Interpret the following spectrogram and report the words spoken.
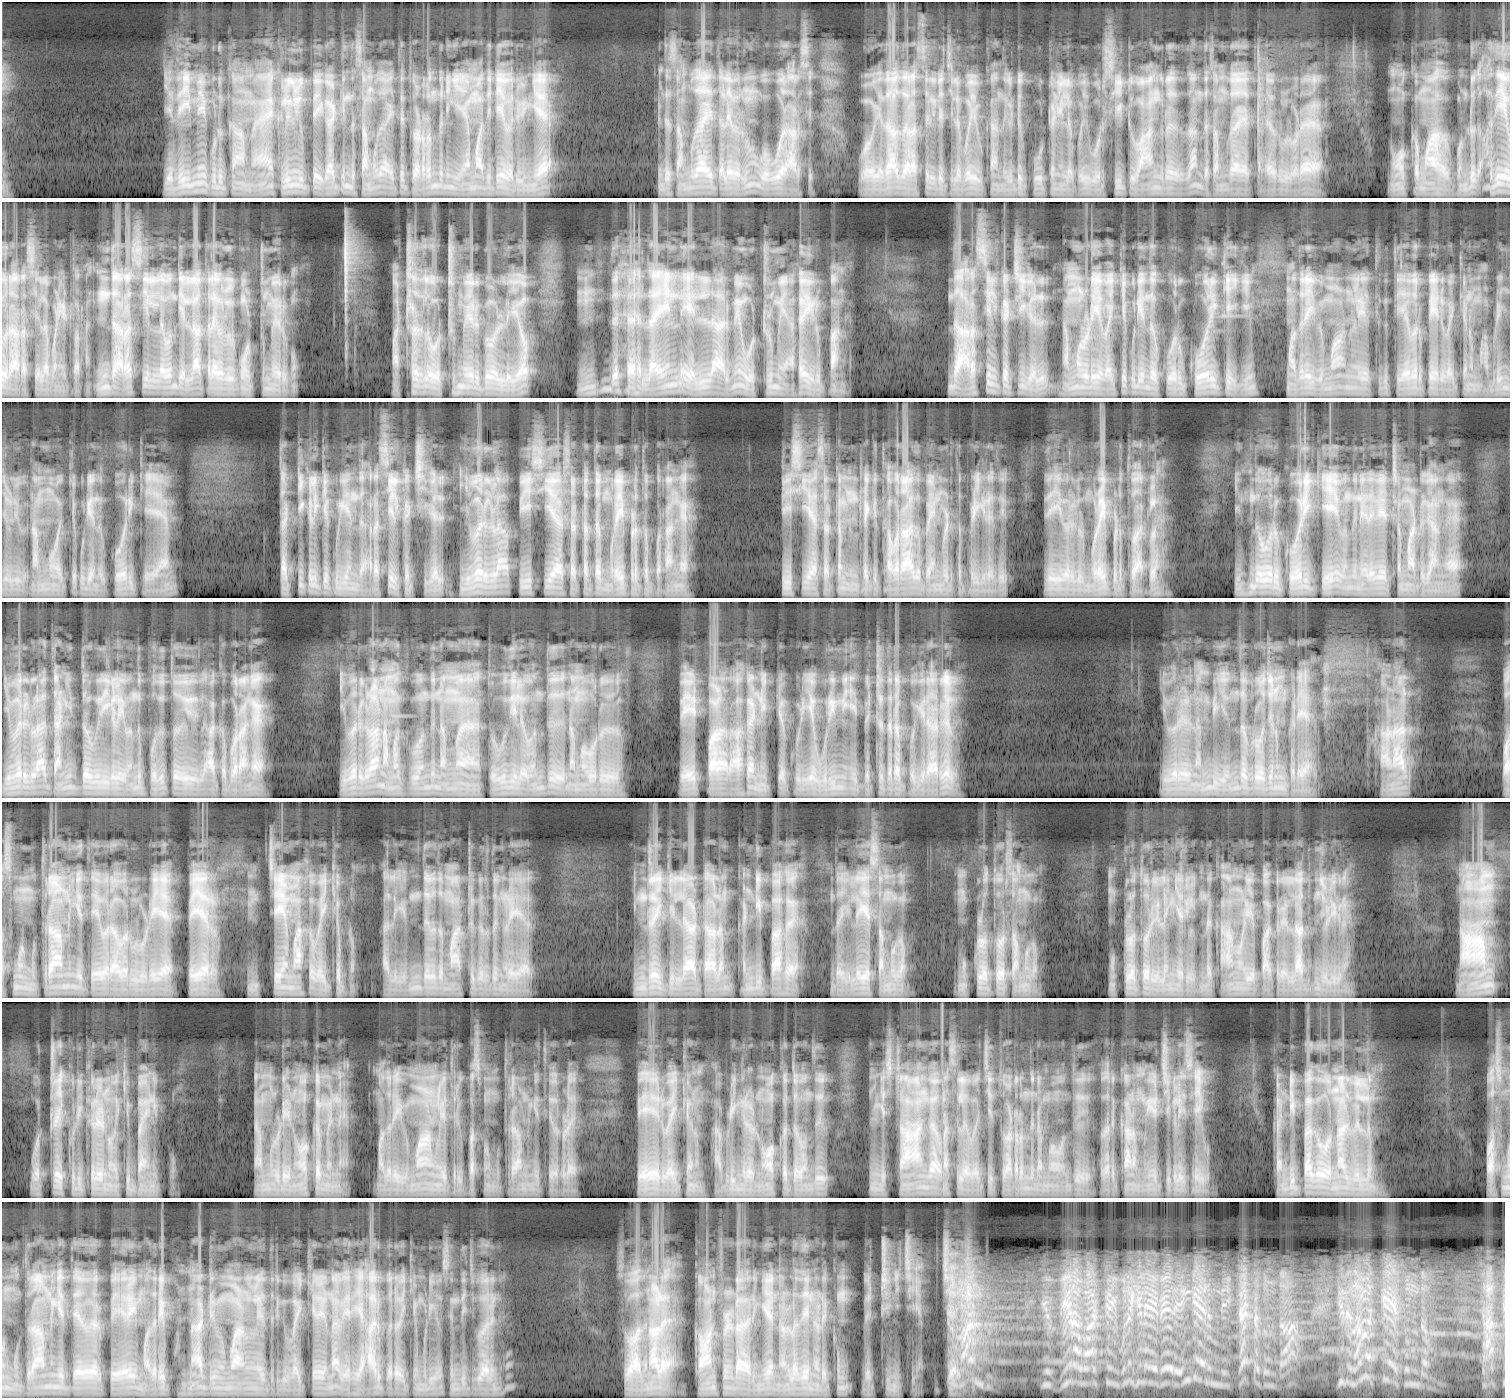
எதையுமே கொடுக்காம கிளுகிழுப்பை காட்டி இந்த சமுதாயத்தை தொடர்ந்து நீங்கள் ஏமாத்திட்டே வருவீங்க. இந்த சமுதாய தலைவர்களும் ஒவ்வொரு அரசு ஏதாவது அரசியல் கட்சியில் போய் உட்காந்துக்கிட்டு கூட்டணியில் போய் ஒரு சீட்டு வாங்குறது தான் இந்த சமுதாய தலைவர்களோட நோக்கமாக கொண்டு அதே ஒரு அரசியலை பண்ணிட்டு வராங்க இந்த அரசியலில் வந்து எல்லா தலைவர்களுக்கும் ஒற்றுமை இருக்கும். மற்றதில் ஒற்றுமை இருக்கோ இல்லையோ இந்த லைனில் எல்லாருமே ஒற்றுமையாக இருப்பாங்க. இந்த அரசியல் கட்சிகள் நம்மளுடைய வைக்கக்கூடிய அந்த ஒரு கோரிக்கைக்கு மதுரை விமான நிலையத்துக்கு தேவர் பெயர் வைக்கணும் அப்படின்னு சொல்லி நம்ம வைக்கக்கூடிய அந்த கோரிக்கையை தட்டி கழிக்கக்கூடிய இந்த அரசியல் கட்சிகள் இவர்களாக பிசிஆர் சட்டத்தை முறைப்படுத்த போகிறாங்க பிசிஆர் சட்டம் இன்றைக்கு தவறாக பயன்படுத்தப்படுகிறது. இதை இவர்கள் முறைப்படுத்துவார்களா? இந்த ஒரு கோரிக்கையே வந்து நிறைவேற்ற மாட்டுக்காங்க. இவர்களாக தனி தொகுதிகளை வந்து பொது தொகுதிகள் ஆக்க போகிறாங்க இவர்களாக நமக்கு வந்து நம்ம தொகுதியில் வந்து நம்ம ஒரு வேட்பாளராக நிற்கக்கூடிய உரிமையை பெற்றுத்தரப் போகிறார்கள்? இவர்கள் நம்பி எந்த பிரயோஜனமும் கிடையாது. ஆனால் பசுமன் முத்துராமலிங்க தேவர் அவர்களுடைய பெயர் நிச்சயமாக வைக்கப்படும். அதில் எந்தவித மாற்றுக்கிறதும் கிடையாது. இன்றைக்கு இல்லாட்டாலும் கண்டிப்பாக இந்த இளைய சமூகம் முக்குளத்தோர் சமூகம் முக்குளத்தோர் இளைஞர்கள் இந்த காணொலியை பார்க்குற எல்லாத்துக்கும் சொல்லிக்கிறேன். நாம் ஒற்றை குறிக்கோளை நோக்கி பயணிப்போம். நம்மளுடைய நோக்கம் என்ன? மதுரை விமான நிலையத்திற்கு பசுமன் முத்துராமலிங்க தேவரோட பெயர் வைக்கணும் அப்படிங்கிற நோக்கத்தை வந்து நீங்கள் ஸ்ட்ராங்காக மனசில் வச்சு தொடர்ந்து நம்ம வந்து அதற்கான முயற்சிகளை செய்வோம். கண்டிப்பாக ஒரு நாள் வெல்லும். பசுமன் முத்துராமலிங்க தேவர் பெயரை மதுரை பன்னாட்டு விமான நிலையத்திற்கு வைக்கிறேன்னா வேறு யார் பேரை வைக்க முடியும்? சிந்திச்சு பாருங்கள் ஸோ அதனால் கான்ஃபிடண்ட்டாக இருங்க. நல்லதே நடக்கும். வெற்றி நிச்சயம். சரி. இவ்வீர வாழ்க்கை உலகிலே வேறு எங்கேனும் நீ கேட்டதுண்டா? இது நமக்கே சொந்தம். சாத்திய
